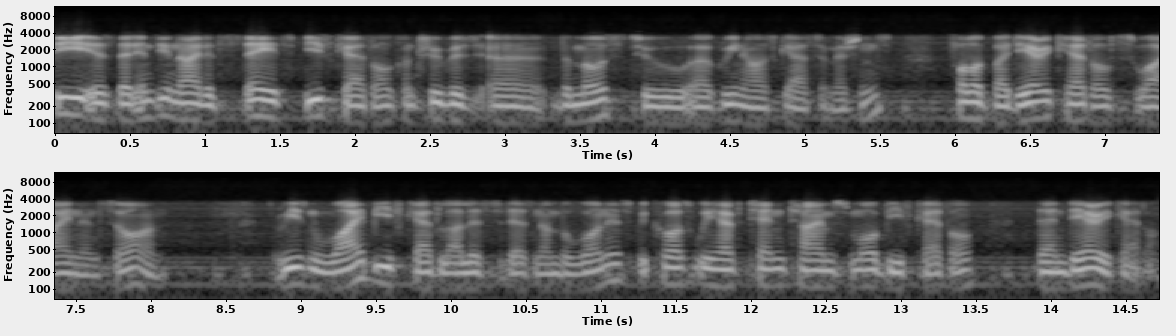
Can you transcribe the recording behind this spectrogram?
see is that in the United States, beef cattle contribute uh, the most to uh, greenhouse gas emissions, followed by dairy cattle, swine, and so on. The reason why beef cattle are listed as number one is because we have 10 times more beef cattle than dairy cattle.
